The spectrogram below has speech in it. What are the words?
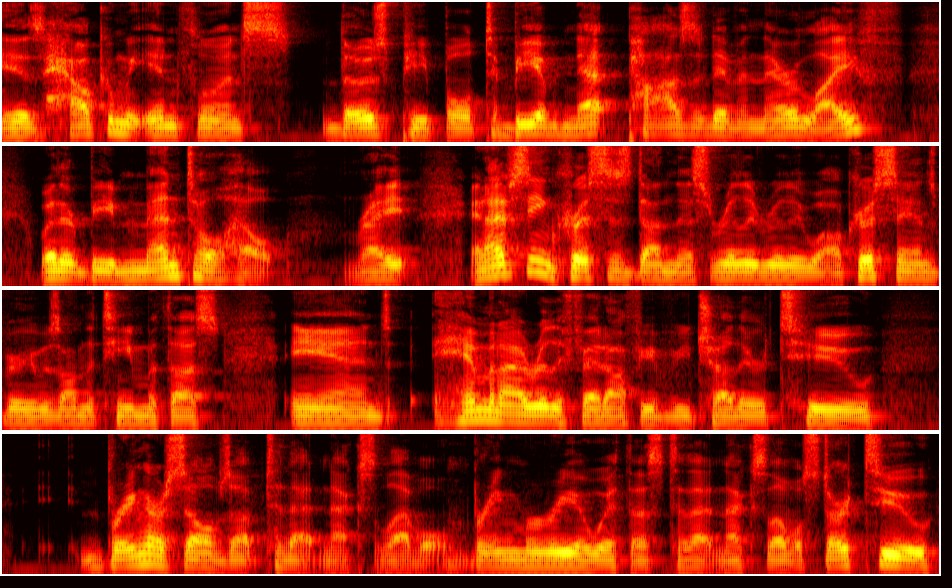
is how can we influence those people to be a net positive in their life, whether it be mental help, right? And I've seen Chris has done this really, really well. Chris Sansbury was on the team with us, and him and I really fed off of each other to bring ourselves up to that next level, bring Maria with us to that next level, start to.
